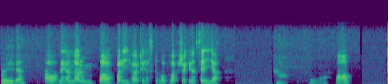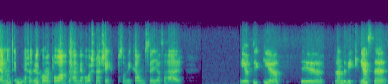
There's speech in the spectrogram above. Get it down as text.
så är det. Ja, det handlar om bara vara lyhörd till hästen. Vad, vad försöker den säga? Ja. Det är någonting mer som du kommer på, det här med horsemanship, som vi kan säga så här? Jag tycker ju att det är bland det viktigaste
